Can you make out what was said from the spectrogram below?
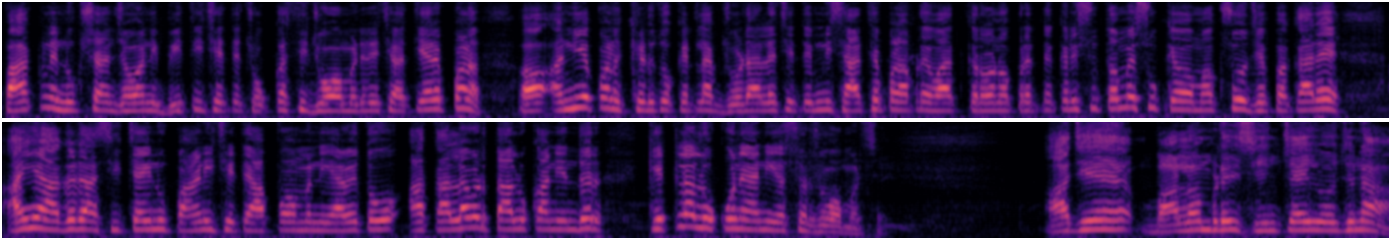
પાકને નુકસાન જવાની ભીતિ છે તે ચોક્કસથી જોવા મળી રહી છે. અત્યારે પણ અન્ય પણ ખેડૂતો કેટલાક જોડાયેલા છે. તેમની સાથે પણ આપણે વાત કરવાનો પ્રયત્ન કરીશું. તમે શું કહેવા માંગશો? જે પ્રકારે અહીંયા આગળ આ સિંચાઈનું પાણી છે તે આપવામાં નહીં આવે તો આ કાલાવડ તાલુકાની અંદર કેટલા લોકોને આની અસર જોવા મળશે? આજે બાલમડી સિંચાઈ યોજના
